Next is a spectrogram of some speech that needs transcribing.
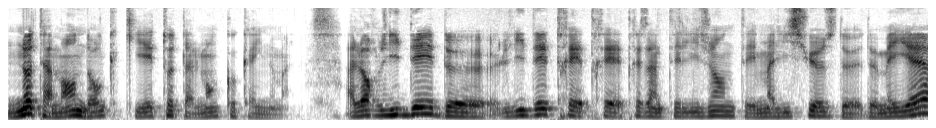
notamment donc qui est totalement cocaïnomane. Alors l'idée l'idée très très très intelligente et malicieuse de, de Meyer,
